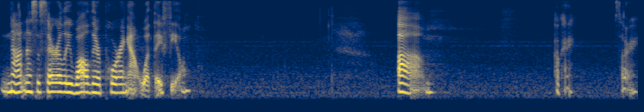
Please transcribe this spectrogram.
not necessarily while they're pouring out what they feel. Um, okay, sorry.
